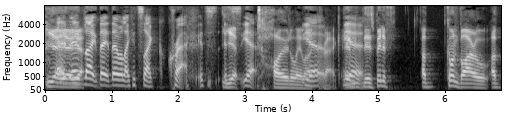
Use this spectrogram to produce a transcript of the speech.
Yeah, and yeah, then, yeah. like they, they were like, it's like crack. It's, it's yeah, totally like Yeah, crack. And yeah. there's been a. F- I've gone viral. I've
